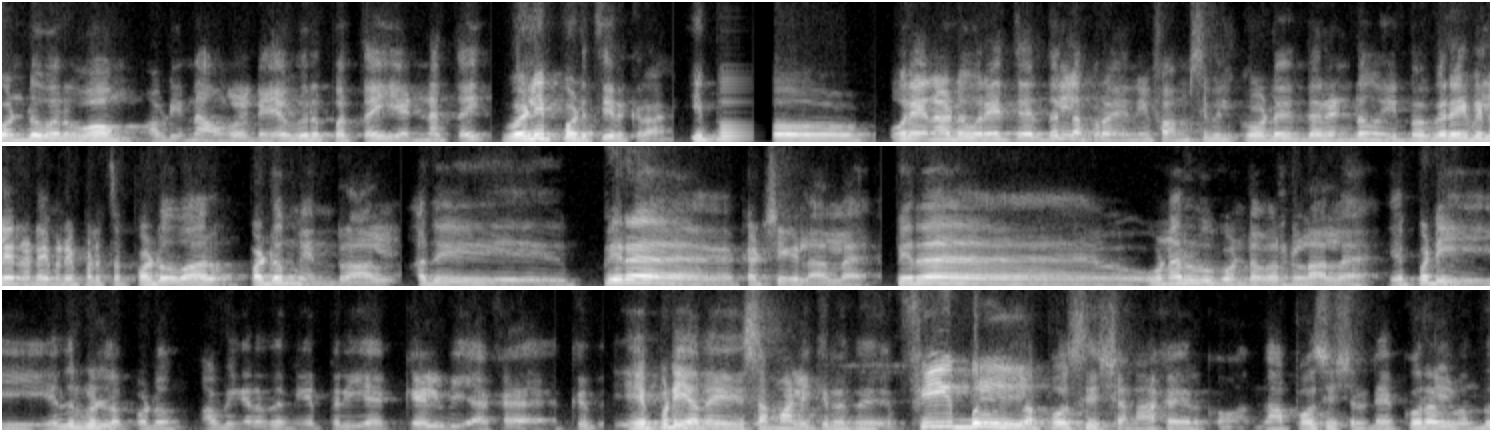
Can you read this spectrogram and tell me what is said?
கொண்டு வருவோம் அப்படின்னு அவங்களுடைய விருப்பத்தை எண்ணத்தை வெளிப்படுத்தி இருக்கிறாங்க இப்போ ஒரே நாடு ஒரே தேர்தல் அப்புறம் யூனிஃபார்ம் சிவில் கோடு இந்த ரெண்டும் இப்ப விரைவிலே நடைமுறைப்படுத்தப்படுவார் படும் என்றால் அது பிற கட்சிகளால பிற உணர்வு கொண்டவர்களால எப்படி எதிர்கொள்ளப்படும் அப்படிங்கிறது மிகப்பெரிய கேள்வியாக இருக்குது. எப்படி அதை சமாளிக்கிறது? ஃபீபிள் அப்போசிஷனாக இருக்கும். அந்த அப்போசிஷனுடைய குரல் வந்து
